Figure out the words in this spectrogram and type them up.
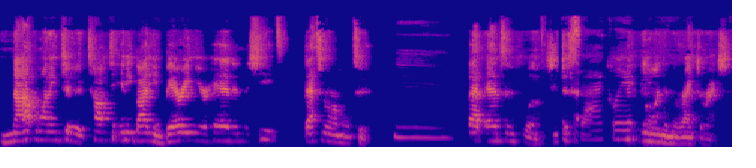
not wanting to talk to anybody and burying your head in the sheets, that's normal too. Mm. That ebbs and flows. You just exactly going in the right direction.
